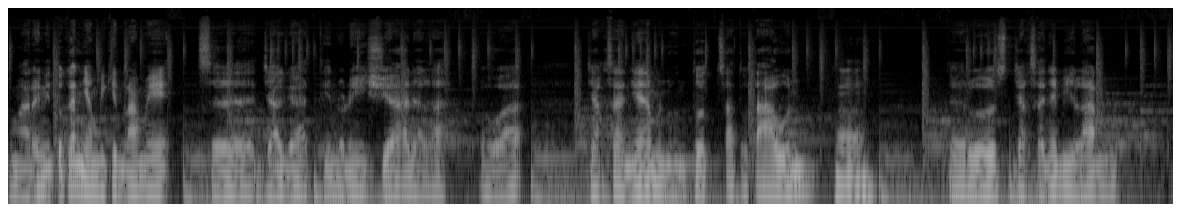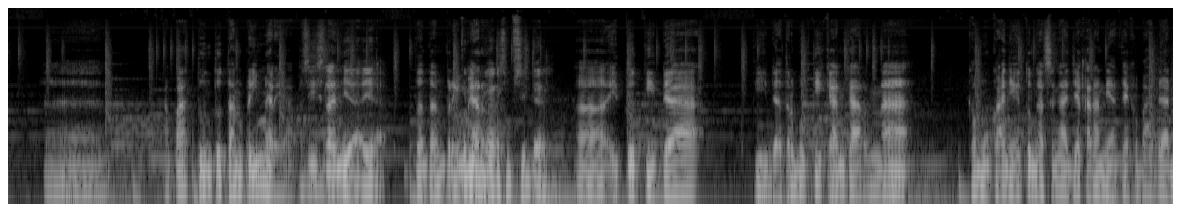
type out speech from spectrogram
Kemarin itu kan yang bikin rame sejagat Indonesia adalah bahwa jaksanya menuntut satu tahun, heeh. terus jaksanya bilang eh, apa tuntutan primer ya? Apa sih istilahnya? iya, iya. Tuntutan primer, Primer subsidiar. eh, itu tidak tidak terbuktikan karena kemukanya itu nggak sengaja karena niatnya ke badan.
